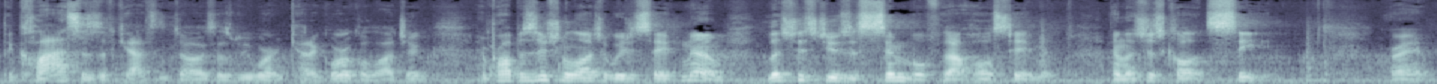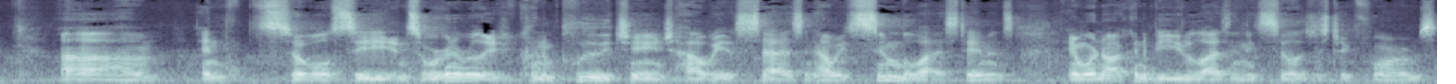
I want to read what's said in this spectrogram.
the classes of cats and dogs as we were in categorical logic, in propositional logic we just say, no, let's just use a symbol for that whole statement, and let's just call it C, right? Um, and so we'll see, and so we're going to really completely change how we assess and how we symbolize statements, and we're not going to be utilizing these syllogistic forms.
